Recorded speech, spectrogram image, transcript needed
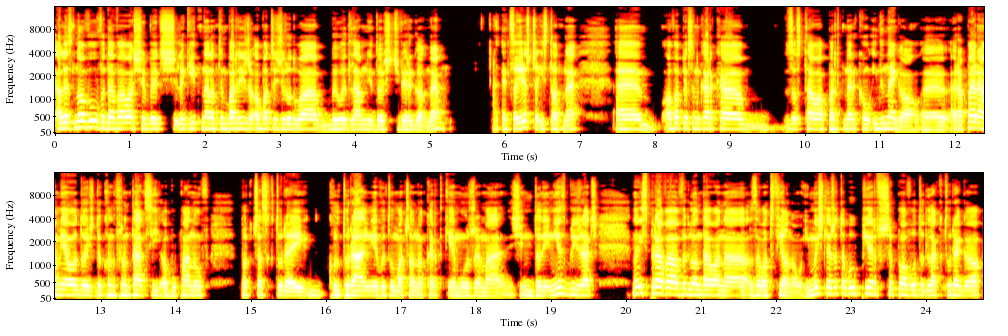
ale znowu wydawała się być legitna, no tym bardziej, że oba te źródła były dla mnie dość wiarygodne. Co jeszcze istotne, owa piosenkarka została partnerką innego e, rapera. Miało dojść do konfrontacji obu panów, podczas której kulturalnie wytłumaczono Kartkiemu, że ma się do niej nie zbliżać. No i sprawa wyglądała na załatwioną. I myślę, że to był pierwszy powód, dla którego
